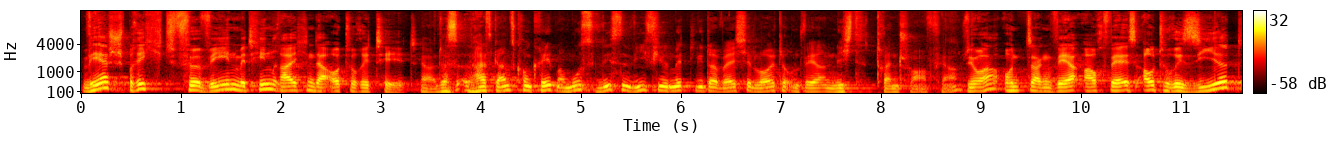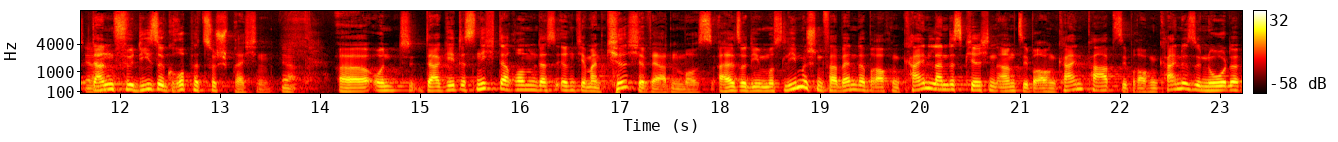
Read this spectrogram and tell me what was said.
wer spricht für wen mit hinreichender Autorität. Ja, das heißt ganz konkret, man muss wissen, wie viele Mitglieder, welche Leute und wer nicht trennscharf. Ja, ja und sagen, wer auch, wer ist autorisiert, ja. dann für diese Gruppe zu sprechen. Ja. Äh, und da geht es nicht darum, dass irgendjemand Kirche werden muss. Also die muslimischen Verbände brauchen kein Landeskirchenamt, sie brauchen keinen Papst, sie brauchen keine Synode,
